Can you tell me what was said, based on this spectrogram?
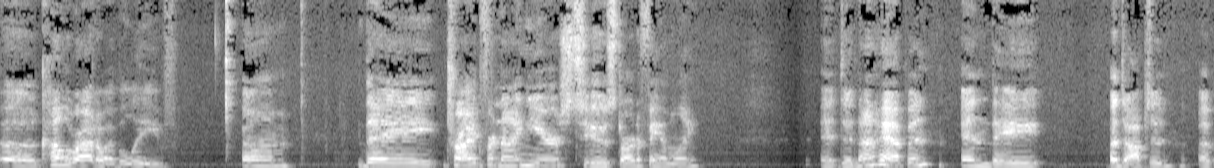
uh, Colorado, I believe, um, they tried for nine years to start a family. It did not happen, and they adopted a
